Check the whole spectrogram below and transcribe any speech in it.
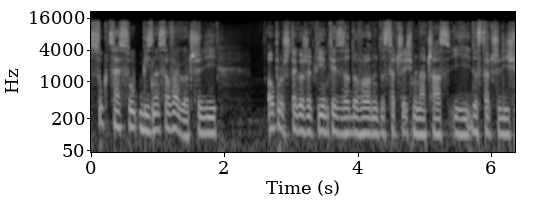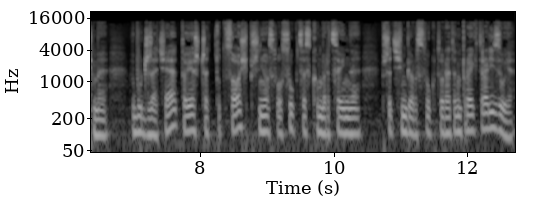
sukcesu biznesowego, czyli oprócz tego, że klient jest zadowolony, dostarczyliśmy na czas i dostarczyliśmy w budżecie, to jeszcze to coś przyniosło sukces komercyjny przedsiębiorstwu, które ten projekt realizuje.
